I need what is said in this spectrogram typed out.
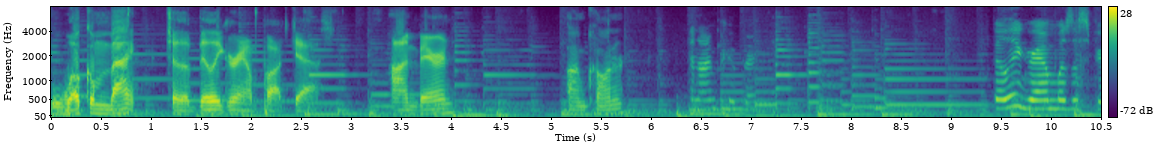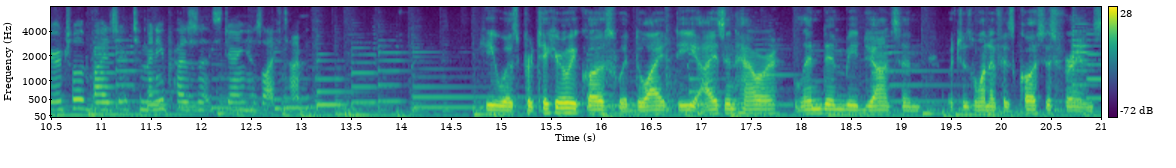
Welcome back to the Billy Graham Podcast. I'm Baron. I'm Connor. And I'm Cooper. Billy Graham was a spiritual advisor to many presidents during his lifetime. He was particularly close with Dwight D. Eisenhower, Lyndon B. Johnson, which was one of his closest friends,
